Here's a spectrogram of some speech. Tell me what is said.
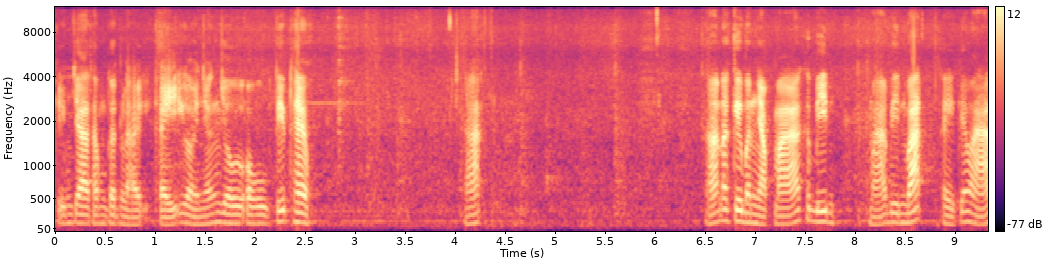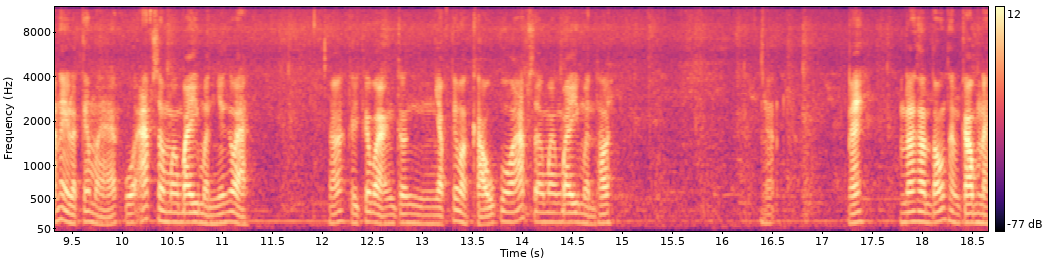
kiểm tra thông tin lại kỹ rồi nhấn vô ô tiếp theo. Đó. Đó, nó kêu mình nhập mã cái pin mã pin bắt thì cái mã này là cái mã của app Sân Bay mình nha các bạn. Đó, thì các bạn cần nhập cái mật khẩu của app Sân Bay mình thôi. Đó. đây, nó thanh toán thành công nè.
